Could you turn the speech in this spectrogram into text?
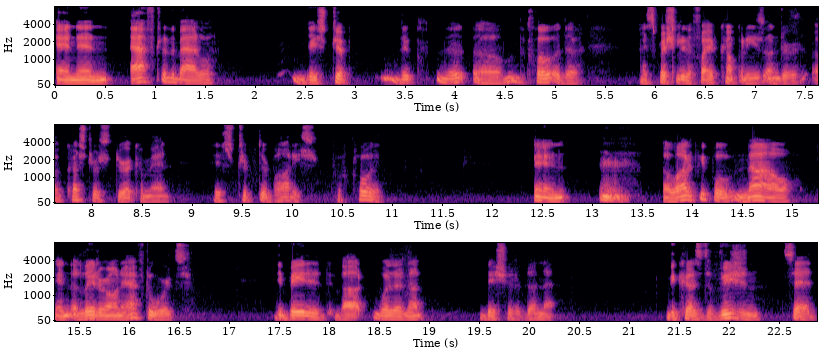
And then after the battle, they stripped the the, um, the, clo- the especially the five companies under uh, Custer's direct command, they stripped their bodies of clothing. And a lot of people now and later on afterwards debated about whether or not they should have done that. Because the vision said,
